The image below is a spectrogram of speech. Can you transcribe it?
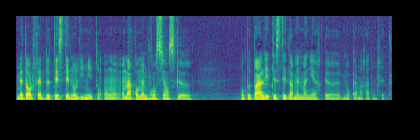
Mais dans le fait de tester nos limites, on, on a quand même conscience que on ne peut pas les tester de la même manière que nos camarades, en fait.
